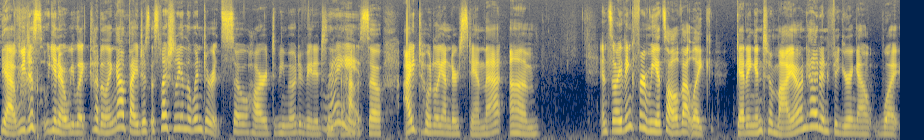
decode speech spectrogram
Yeah, we just, you know, we like cuddling up. I just, especially in the winter, it's so hard to be motivated to leave the house. So I totally understand that. Um, and so I think for me, it's all about like getting into my own head and figuring out what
